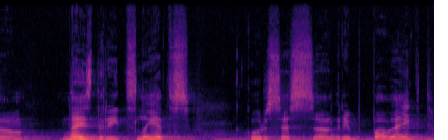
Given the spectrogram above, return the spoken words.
uh, neizdarītas lietas, kuras es uh, gribu paveikt.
